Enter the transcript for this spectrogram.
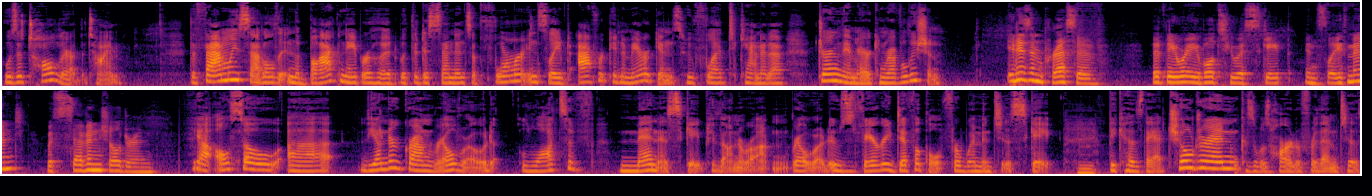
who was a toddler at the time. The family settled in the black neighborhood with the descendants of former enslaved African Americans who fled to Canada during the American Revolution. It is impressive that they were able to escape enslavement with seven children. Yeah, also, uh, the Underground Railroad, lots of men escaped through the Underground Railroad. It was very difficult for women to escape because they had children, because it was harder for them to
